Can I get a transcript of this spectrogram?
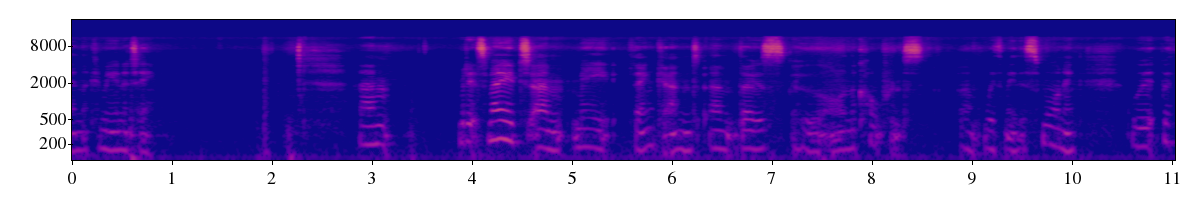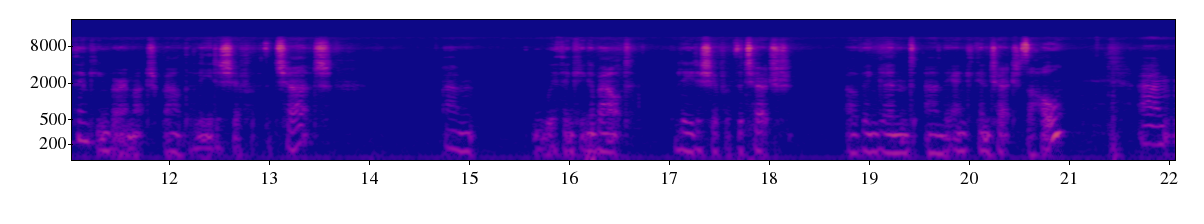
in the community. Um, but it's made um, me think, and um, those who are on the conference um, with me this morning, we're, we're, thinking very much about the leadership of the church. Um, we're thinking about the leadership of the Church of England and the Anglican Church as a whole, um,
